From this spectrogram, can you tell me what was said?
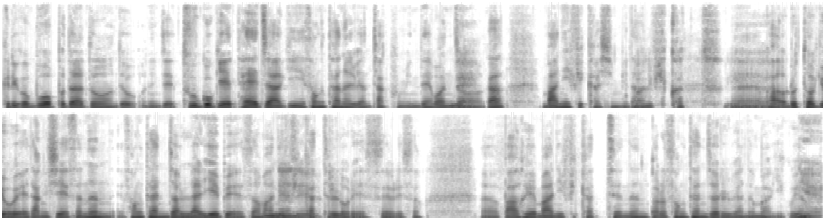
그리고 무엇보다도 이제 두 곡의 대작이 성탄을 위한 작품인데 먼저가 네. 마니피카십니다. 마니피카트. 예. 네, 루터 교회 당시에서는 성탄절 날 예배에서 마니피카트를 노래했어요. 그래서 어, 바흐의 마니피카트는 바로 성탄절을 위한 음악이고요. 예.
